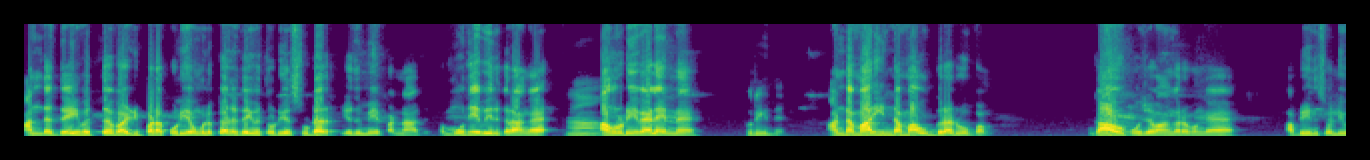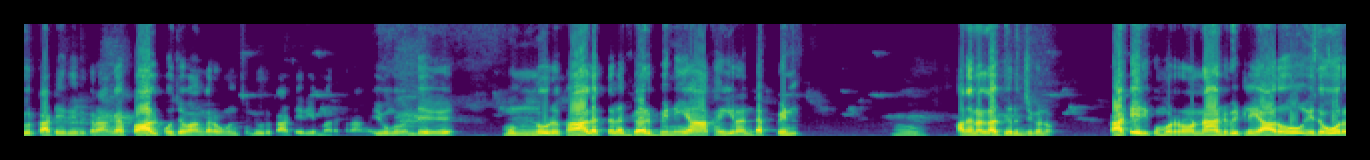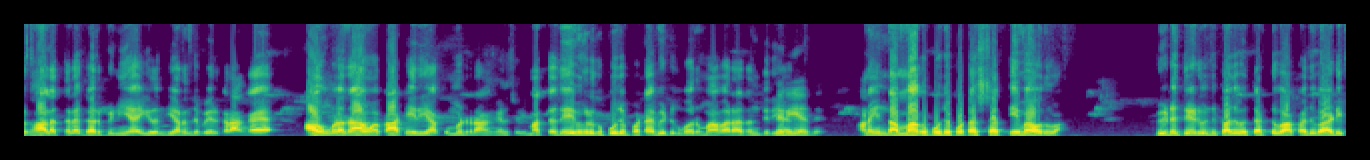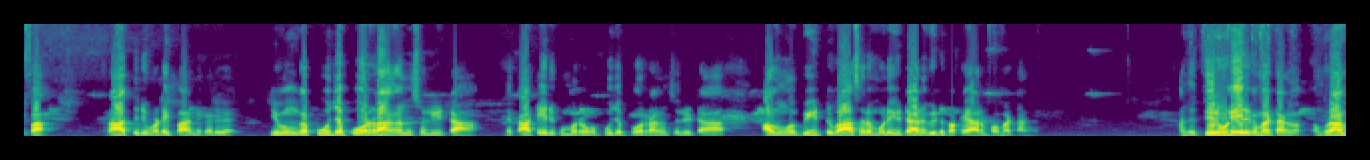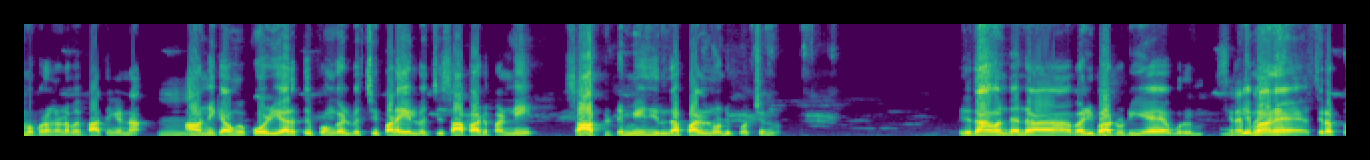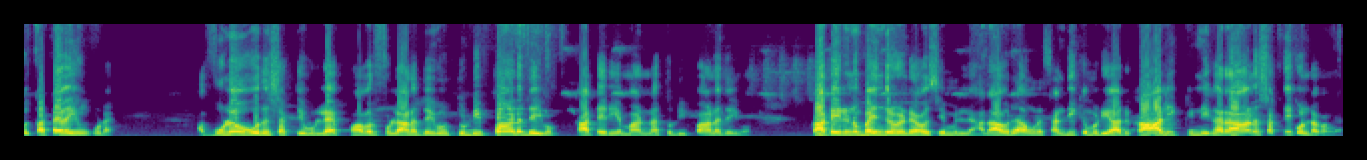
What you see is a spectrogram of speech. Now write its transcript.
அந்த தெய்வத்தை வழிபடக்கூடியவங்களுக்கு அந்த தெய்வத்துடைய சுடர் எதுவுமே பண்ணாது. இப்ப மூதேவி இருக்கிறாங்க. அவங்களுடைய வேலை என்ன? புரியுது. அந்த மாதிரி இந்த அம்மா உக்ர ரூபம். காவு பூஜை வாங்குறவங்க அப்படின்னு சொல்லி ஒரு காட்டேரி இருக்கிறாங்க. பால் பூஜை வாங்குறவங்கன்னு சொல்லி ஒரு காட்டேரி அம்மா இருக்கிறாங்க. இவங்க வந்து முன்னொரு காலத்துல கர்ப்பிணியாக இறந்த பெண். அதை நல்லா தெரிஞ்சுக்கணும். காட்டேரி கும்பிடுறோம்னா அந்த வீட்டுல யாரோ ஏதோ ஒரு காலத்துல கர்ப்பிணியா இருந்து இறந்து போயிருக்கிறாங்க. அவங்களதான் அவங்க காட்டேரியா கும்பிடுறாங்கன்னு சொல்லி. மத்த தெய்வங்களுக்கு பூஜை போட்டா வீட்டுக்கு வருமா வராதுன்னு தெரியாது. ஆனா இந்த அம்மாவுக்கு பூஜை போட்டா சத்தியமா வருவா. வீடை தேடி வந்து கதவை தட்டுவா கதவை அடிப்பா. ராத்திரி உடைப்பா அந்த கதவை. இவங்க பூஜை போடுறாங்கன்னு சொல்லிட்டா இந்த காட்டேரி கும்பிடுறவங்க பூஜை போடுறாங்கன்னு சொல்லிட்டா அவங்க வீட்டு வாசலை மொழிகிட்டா அந்த வீட்டு பக்கம் யாரும் போக மாட்டாங்க. அந்த தெருவுலயே இருக்க மாட்டாங்க. கிராமப்புறங்கள்ல போய் பாத்தீங்கன்னா அன்னைக்கு அவங்க கோழி அறுத்து பொங்கல் வச்சு படையல் வச்சு சாப்பாடு பண்ணி சாப்பிட்டுட்டு மீதி இருந்தா பல் நோண்டி பொச்சிடணும். இதுதான் வந்து அந்த வழிபாட்டுடைய ஒரு முக்கியமான சிறப்பு. கட்டளையும் கூட. அவ்வளவு ஒரு சக்தி உள்ள பவர்ஃபுல்லான தெய்வம் துடிப்பான தெய்வம். காட்டேரி அம்மான்னா துடிப்பான தெய்வம். காட்டேரின்னு பயந்துட வேண்டிய அவசியம் இல்லை. அதாவது அவங்கள சந்திக்க முடியாது. காளிக்கு நிகரான சக்தி கொண்டவங்க.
